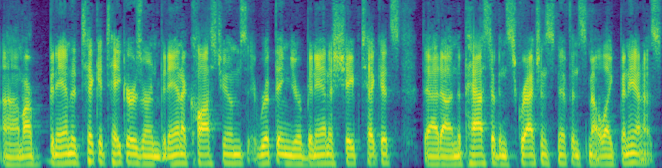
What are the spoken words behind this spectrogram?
Um, our banana ticket takers are in banana costumes, ripping your banana shaped tickets that uh, in the past have been scratch and sniff and smell like bananas.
